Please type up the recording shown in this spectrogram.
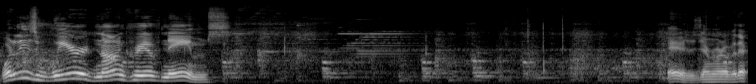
What are these weird, non-creative names? Hey, there's a gem right over there.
